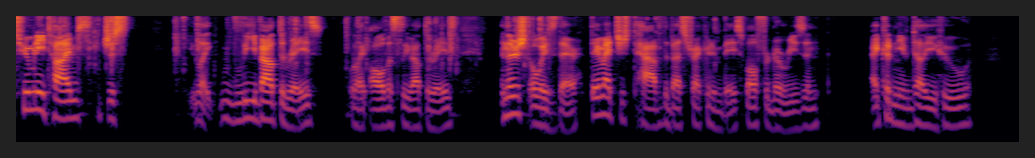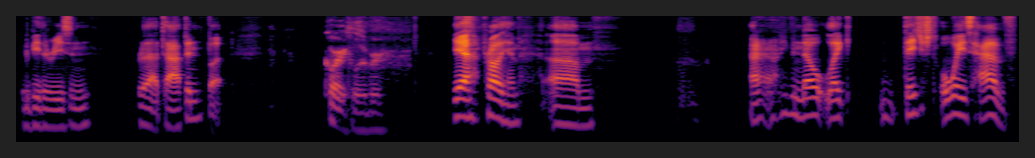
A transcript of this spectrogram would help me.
too many times just like leave out the Rays or like all of us leave out the Rays, and they're just always there. They might just have the best record in baseball for no reason. I couldn't even tell you who would be the reason for that to happen, but Corey Kluber. yeah, probably him. Um, I don't even know. Like they just always have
